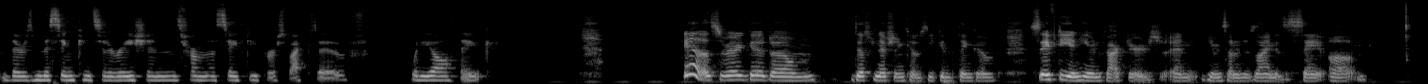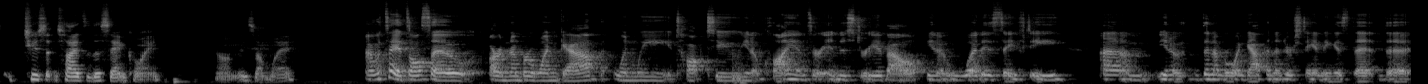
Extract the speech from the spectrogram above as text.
there's missing considerations from a safety perspective. What do y'all think? Yeah, that's a very good um, definition because you can think of safety and human factors and human-centered design as the same um, two sides of the same coin um, in some way. I would say it's also our number one gap when we talk to you know clients or industry about you know what is safety. Um, you know the number one gap in understanding is that the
